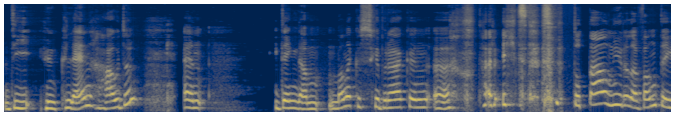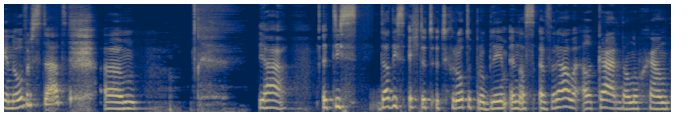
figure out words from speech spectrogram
die hun klein houden. En ik denk dat mannetjes gebruiken uh, daar echt totaal niet relevant tegenover staat. Um, ja, het is, dat is echt het, het grote probleem. En als vrouwen elkaar dan nog gaan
